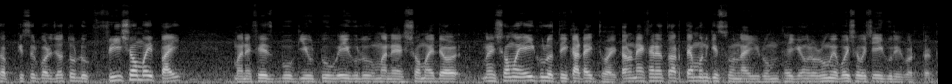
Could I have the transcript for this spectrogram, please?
সব কিছুর পরে যতটুকু ফ্রি সময় পাই মানে ফেসবুক ইউটিউব এইগুলো মানে সময় দেওয়ার মানে সময় এইগুলোতেই কাটাইতে হয়। কারণ এখানে তো আর তেমন কিছু নাই রুম থেকে রুমে বসে বসে এইগুলোই করতে হয়।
